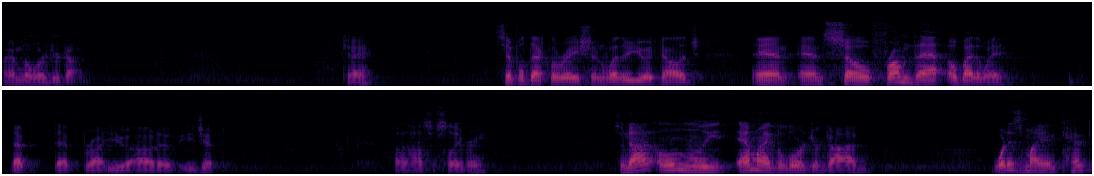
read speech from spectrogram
I am the Lord your God. Okay. Simple declaration. Whether you acknowledge, and and so from that. Oh, by the way, that that brought you out of Egypt, out of the house of slavery. So not only am I the Lord your God, what is my intent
